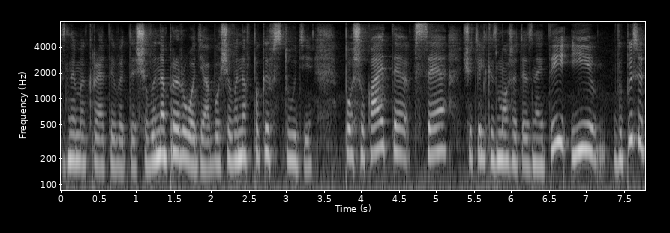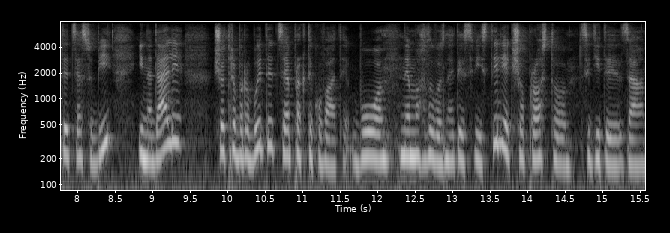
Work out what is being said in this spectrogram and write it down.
з ними креативите, що ви на природі або що ви навпаки в студії. Пошукайте все, що тільки зможете знайти, і виписуйте це собі і надалі. Що треба робити, це практикувати, бо неможливо знайти свій стиль, якщо просто сидіти за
